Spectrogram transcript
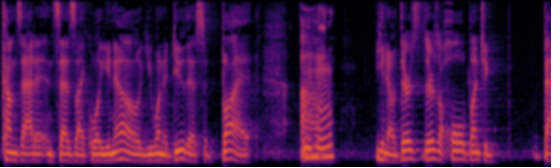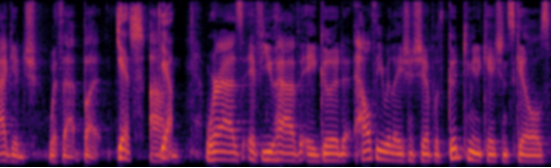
comes at it and says like, "Well, you know, you want to do this, but," um, mm-hmm. you know, there's there's a whole bunch of baggage with that but yes um, yeah whereas if you have a good healthy relationship with good communication skills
